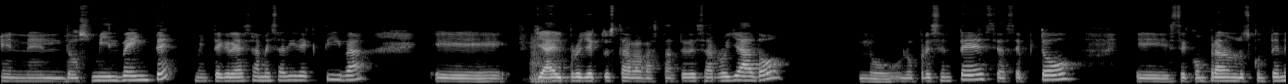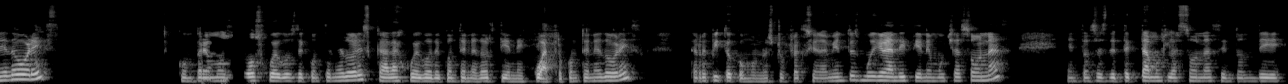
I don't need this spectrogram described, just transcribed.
en el 2020, me integré a esa mesa directiva, eh, ya el proyecto estaba bastante desarrollado, lo, lo presenté, se aceptó, eh, se compraron los contenedores, compramos dos juegos de contenedores, cada juego de contenedor tiene cuatro contenedores. Te repito, como nuestro fraccionamiento es muy grande y tiene muchas zonas, entonces detectamos las zonas en donde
